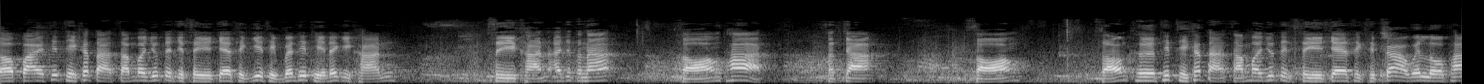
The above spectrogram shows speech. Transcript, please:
ต่อไปทิฏฐิคตะสัมปยุตติจิตสี่เจตสิก 20 เว้นทิฏฐิได้กี่ขันสี่ขันอายตนะสองธาตุสัจจะสองสองคือทิฏฐิคตะสัมปยุตติสี่เจตสิก 19 เว้นโลภะ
